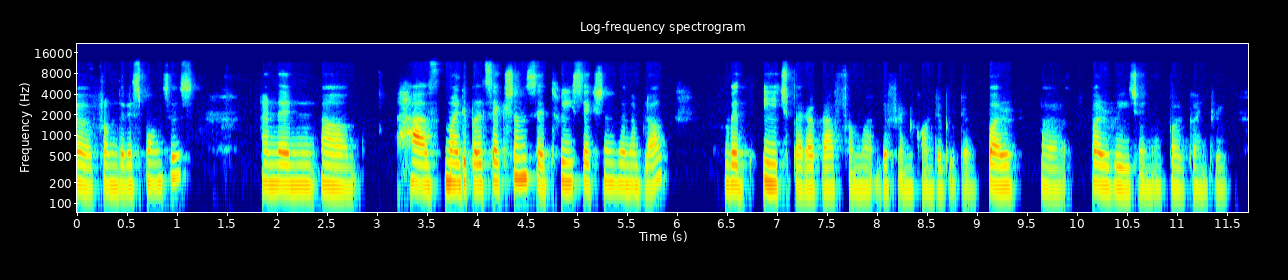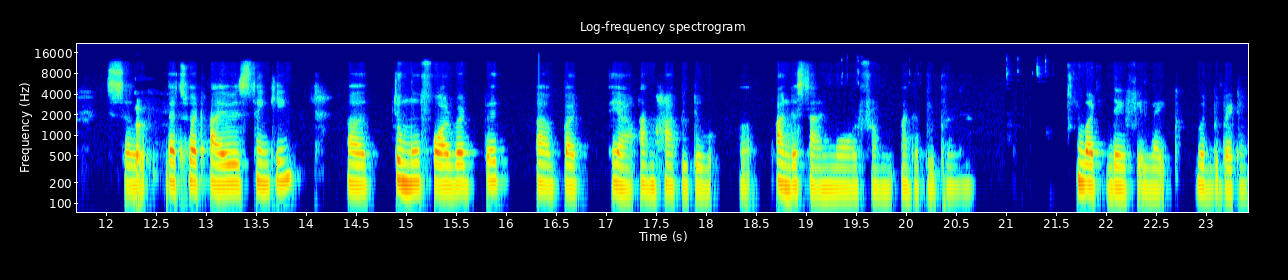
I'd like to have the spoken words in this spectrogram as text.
uh, from the responses, and then um, have multiple sections, say three sections in a blog, with each paragraph from a different contributor per uh, per region or per country. So that's what I was thinking uh, to move forward with. Uh, but yeah i'm happy to uh, understand more from other people. What they feel like would be better.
